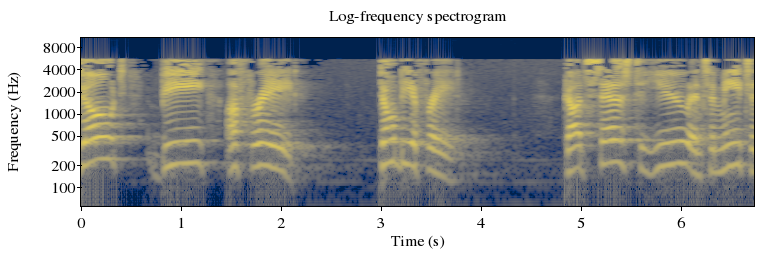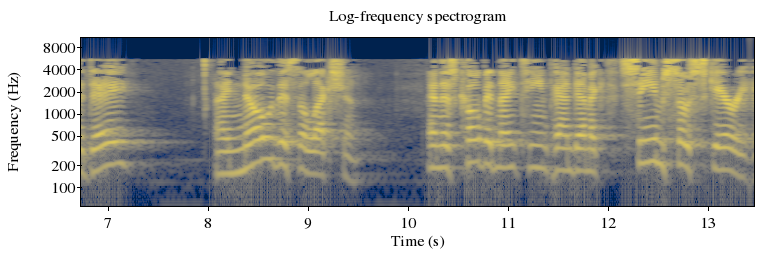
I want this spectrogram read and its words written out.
don't be afraid. Don't be afraid. God says to you and to me today, I know this election and this COVID-19 pandemic seems so scary.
